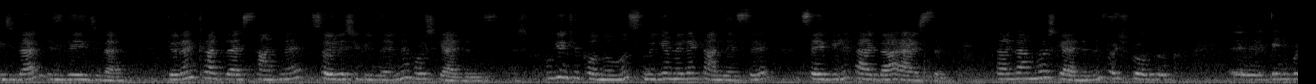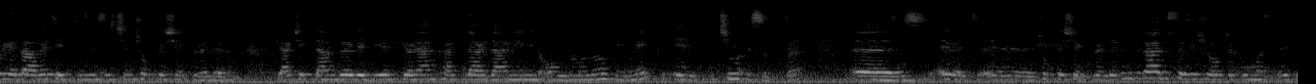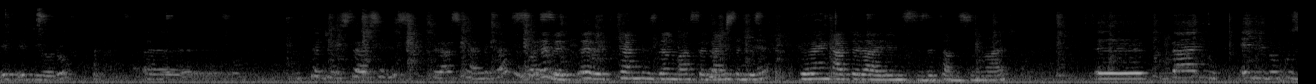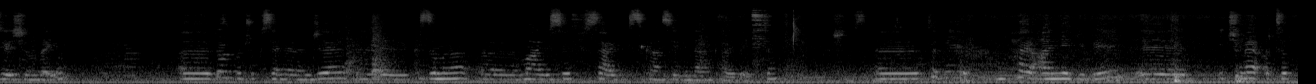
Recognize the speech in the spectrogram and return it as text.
seyirciler, izleyiciler. Gören Kalpler sahne söyleşi günlerine hoş geldiniz. Bugünkü konuğumuz Müge Melek annesi sevgili Ferda Ersin. Ferda Hanım hoş geldiniz. Hoş bulduk. Ee, Beni buraya davet ettiğiniz için çok teşekkür ederim. Gerçekten böyle bir Gören Kalpler Derneği'nin olduğunu bilmek e, içimi ısıttı. Ee, Evet, e, çok teşekkür ederim. Güzel bir söyleşi olacak umut ed- ed- ediyorum. Ee, önce isterseniz biraz kendimden mi bahsedeyim? Evet, evet kendinizden bahsederseniz. Gören Kalpler ailemiz sizi tanısınlar. Ee, Ben 59 yaşındayım. Ee, Dört buçuk sene önce e, kızımı e, maalesef serviks kanserinden kaybettim. Ee, Tabii her anne gibi e, içime atıp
